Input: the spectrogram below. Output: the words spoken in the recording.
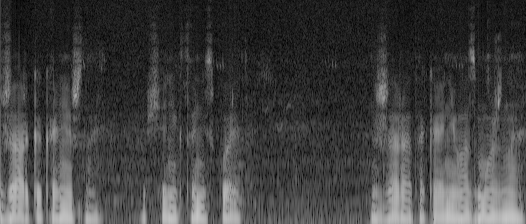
Жарко, конечно. Вообще никто не спорит. Жара такая невозможная.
